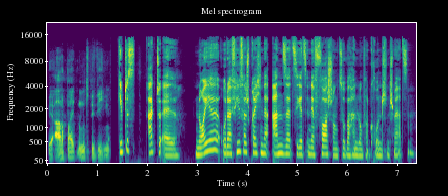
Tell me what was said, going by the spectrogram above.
bearbeiten und uns bewegen. Gibt es aktuell neue oder vielversprechende Ansätze jetzt in der Forschung zur Behandlung von chronischen Schmerzen?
